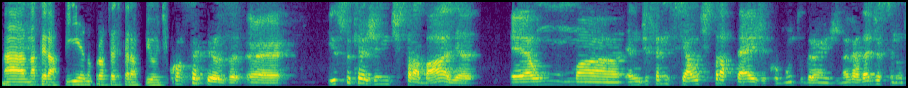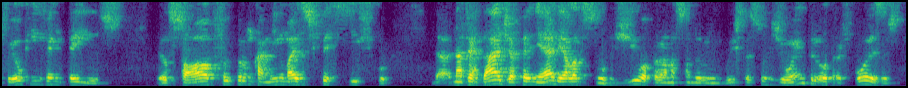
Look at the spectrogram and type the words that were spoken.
na, na terapia, no processo terapêutico. Com certeza. É, isso que a gente trabalha é, uma, é um diferencial estratégico muito grande. Na verdade, assim, não fui eu que inventei isso. Eu só fui por um caminho mais específico na verdade, a PNL ela surgiu, a programação neurolinguística surgiu, entre outras coisas,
